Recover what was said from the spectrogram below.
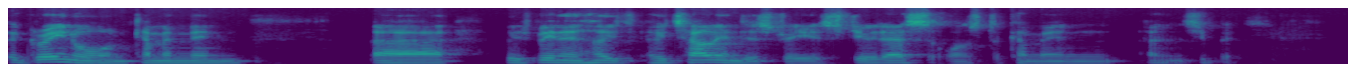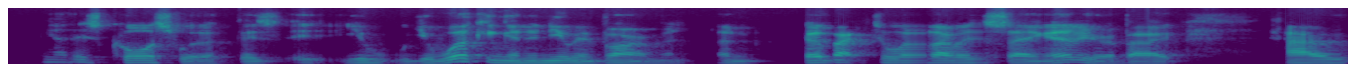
a greenhorn coming in. Uh, who's been in ho- hotel industry, a stewardess that wants to come in and she, you know, there's coursework. There's you you're working in a new environment. And go back to what I was saying earlier about how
